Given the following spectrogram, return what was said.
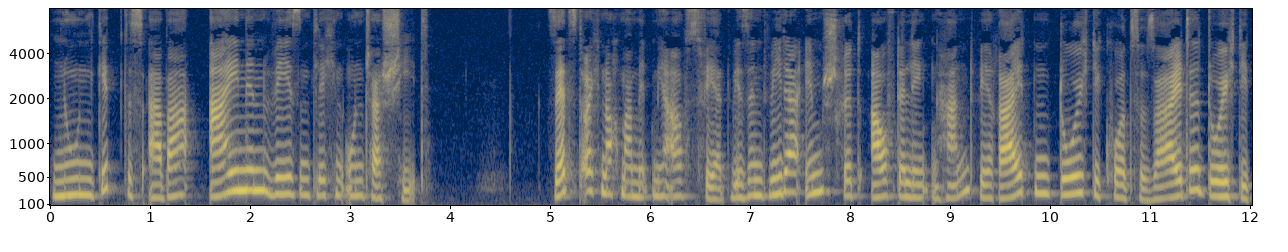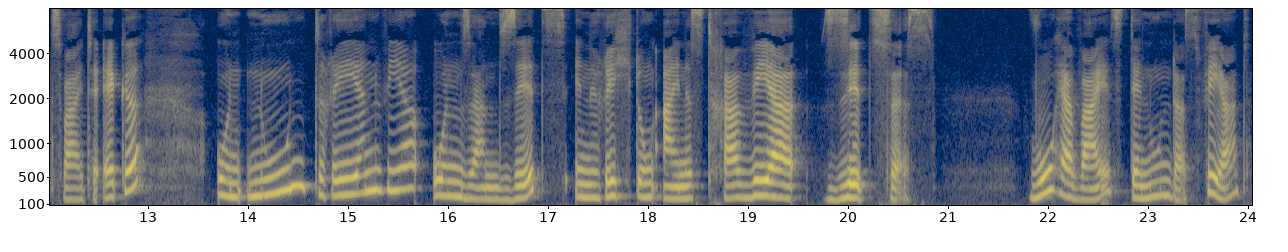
Nun gibt es aber einen wesentlichen Unterschied. Setzt euch nochmal mit mir aufs Pferd. Wir sind wieder im Schritt auf der linken Hand. Wir reiten durch die kurze Seite, durch die zweite Ecke. Und nun drehen wir unseren Sitz in Richtung eines Traversitzes. Woher weiß denn nun das Pferd,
